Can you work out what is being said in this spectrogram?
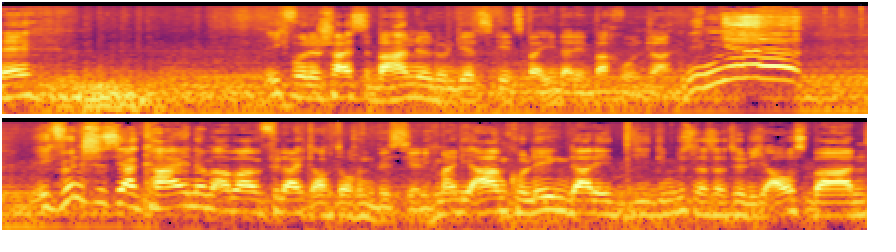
ne, ich wurde scheiße behandelt und jetzt geht's bei Ihnen da den Bach runter. Ja, ich wünsche es ja keinem, aber vielleicht auch doch ein bisschen. Ich meine, die armen Kollegen da, die, die, müssen das natürlich ausbaden,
